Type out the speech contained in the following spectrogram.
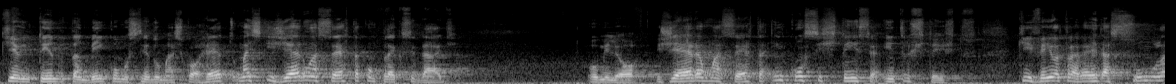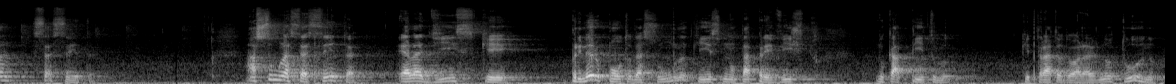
que eu entendo também como sendo o mais correto, mas que gera uma certa complexidade, ou melhor, gera uma certa inconsistência entre os textos, que veio através da súmula 60. A súmula 60, ela diz que, o primeiro ponto da súmula, que isso não está previsto no capítulo que trata do horário noturno,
